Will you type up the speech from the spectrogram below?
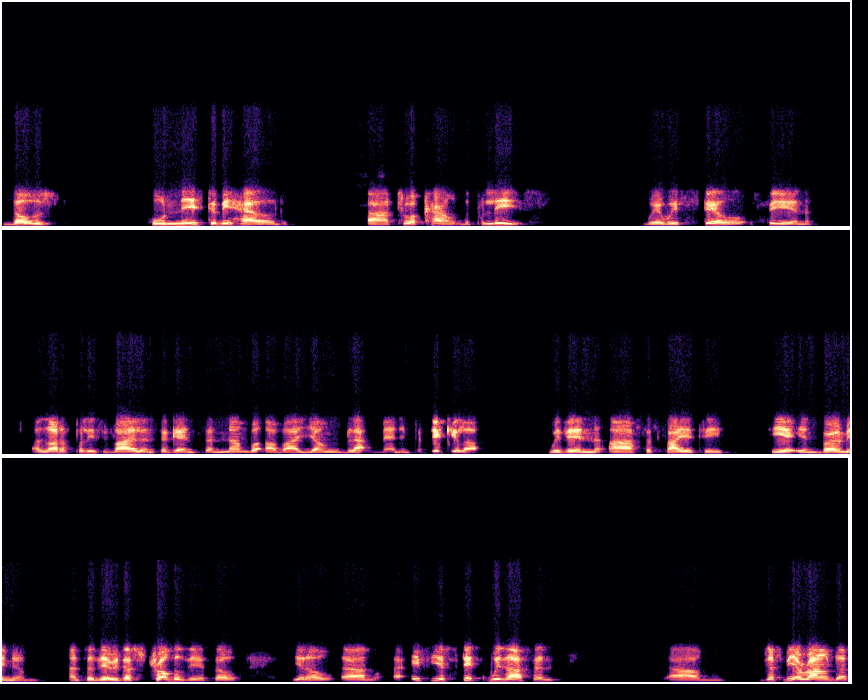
those who need to be held uh, to account, the police, where we're still seeing a lot of police violence against a number of our young black men in particular within our society here in Birmingham. And so there is a struggle there. So, you know, um, if you stick with us and um, just be around us,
